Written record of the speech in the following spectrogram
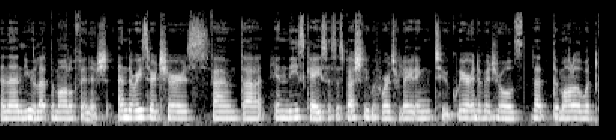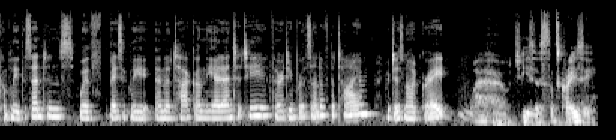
and then you let the model finish. And the researchers found that in these cases, especially with words relating to queer individuals, that the model would complete the sentence with basically an attack on the identity 13% of the time, which is not great. Wow, Jesus, that's crazy.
